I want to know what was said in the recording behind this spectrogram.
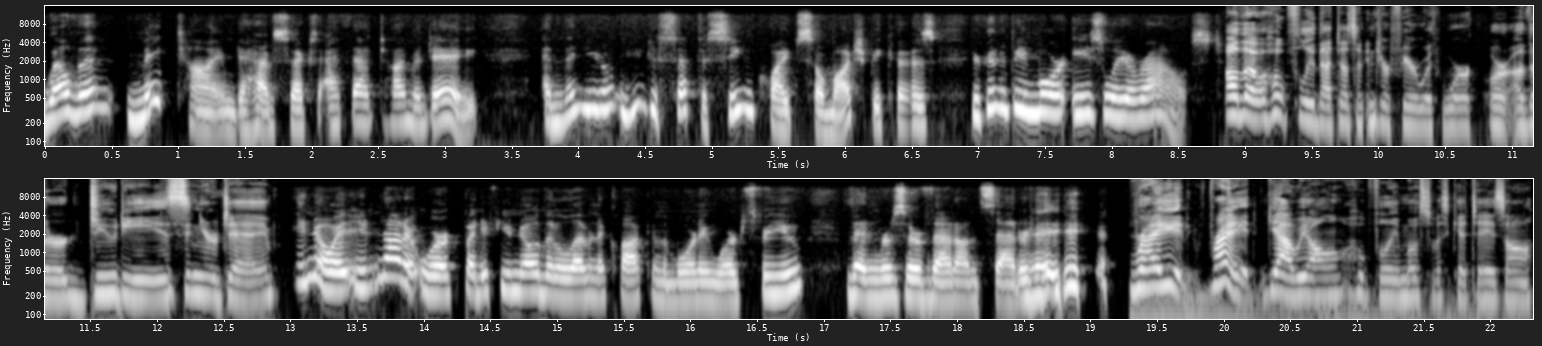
Well, then make time to have sex at that time of day. And then you don't need to set the scene quite so much because you're going to be more easily aroused. Although, hopefully, that doesn't interfere with work or other duties in your day. You know, it, not at work, but if you know that 11 o'clock in the morning works for you, then reserve that on Saturday. right, right. Yeah, we all, hopefully, most of us get days off.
